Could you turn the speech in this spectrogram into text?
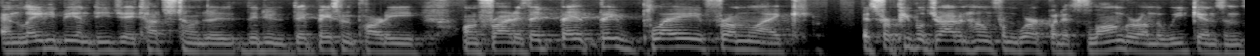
and Lady B and DJ Touchtone they, they do the basement party on Fridays. They they they play from like it's for people driving home from work, but it's longer on the weekends and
